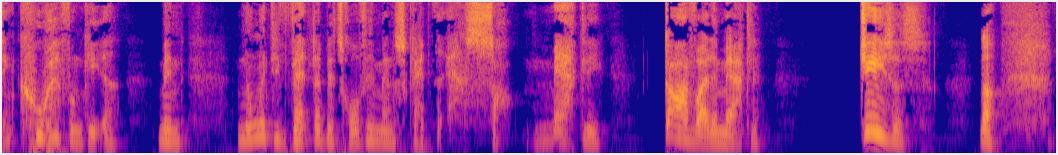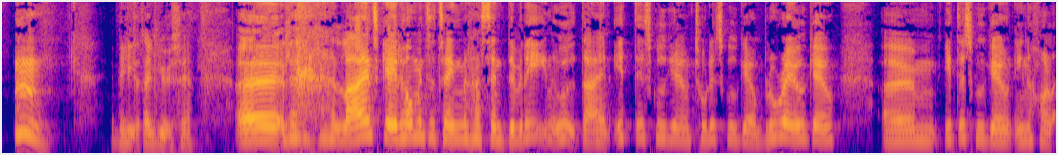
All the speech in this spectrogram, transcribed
den kunne have fungeret, men nogle af de valg, der bliver truffet i manuskriptet, er så mærkelige. God, hvor er det mærkeligt. Jesus! Nå, jeg bliver helt religiøs her. Uh, Lionsgate Home Entertainment har sendt DVD'en ud. Der er en 1-disk udgave, en 2-disk udgave, en Blu-ray udgave. Um, øhm, 1-disk udgaven indeholder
